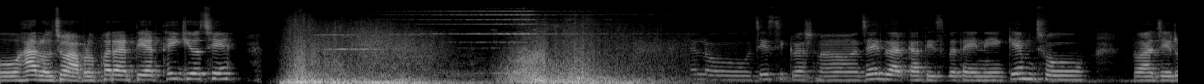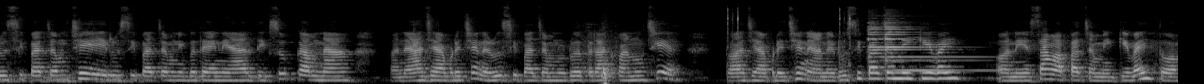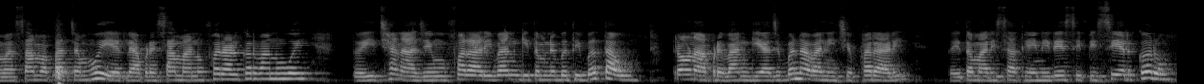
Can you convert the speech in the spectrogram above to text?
તો હાલો, જો આપણો ફરાર તૈયાર થઈ ગયો છે. હેલો, જય શ્રી કૃષ્ણ. જય દ્વારકાધીશ બધાને કેમ છો? તો આજે ઋષિ પાંચમ છે. એ ઋષિ પાંચમની બધાને હાર્દિક શુભકામના. અને આજે આપણે છે ને ઋષિ પાંચમનું વ્રત રાખવાનું છે. તો આજે આપણે છે ને આને ઋષિ પાંચમ કહેવાય અને સામા પાંચમ કહેવાય. તો આમાં સામા પાંચમ હોય એટલે આપણે સામાનું ફરાળ કરવાનું હોય. તો એ છે ને આજે હું ફરાળી વાનગી તમને બધી બતાવું. ત્રણ આપણે વાનગી આજે બનાવવાની છે ફરાળી. તો એ તમારી સાથે એની રેસીપી શેર કરું.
